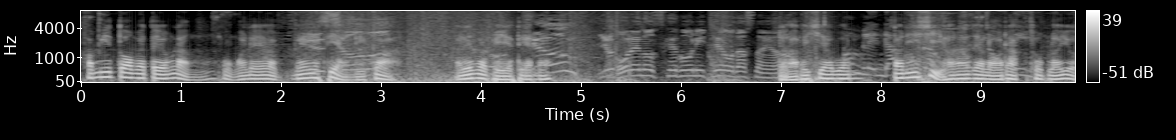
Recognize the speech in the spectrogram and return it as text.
เขามีตัวมาเติมหลัง ผมก็เลยแบบไม่เสี่ยงดีกว่ามาเล่นแบบเพย์เซนนะเดี๋ยวเราไปเคลียร์บน ตอนนี้ฉี่เขาน่าจะรอดักทุบแล้วอยู่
